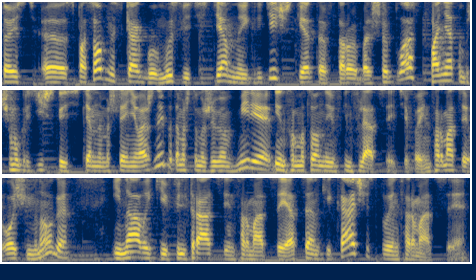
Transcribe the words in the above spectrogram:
То есть э, способность как бы мыслить системно и критически — это второй большой пласт. Понятно, почему критическое и системное мышление важны, потому что мы живем в мире информационной инфляции. Типа информации очень много, и навыки фильтрации информации оценки качества информации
